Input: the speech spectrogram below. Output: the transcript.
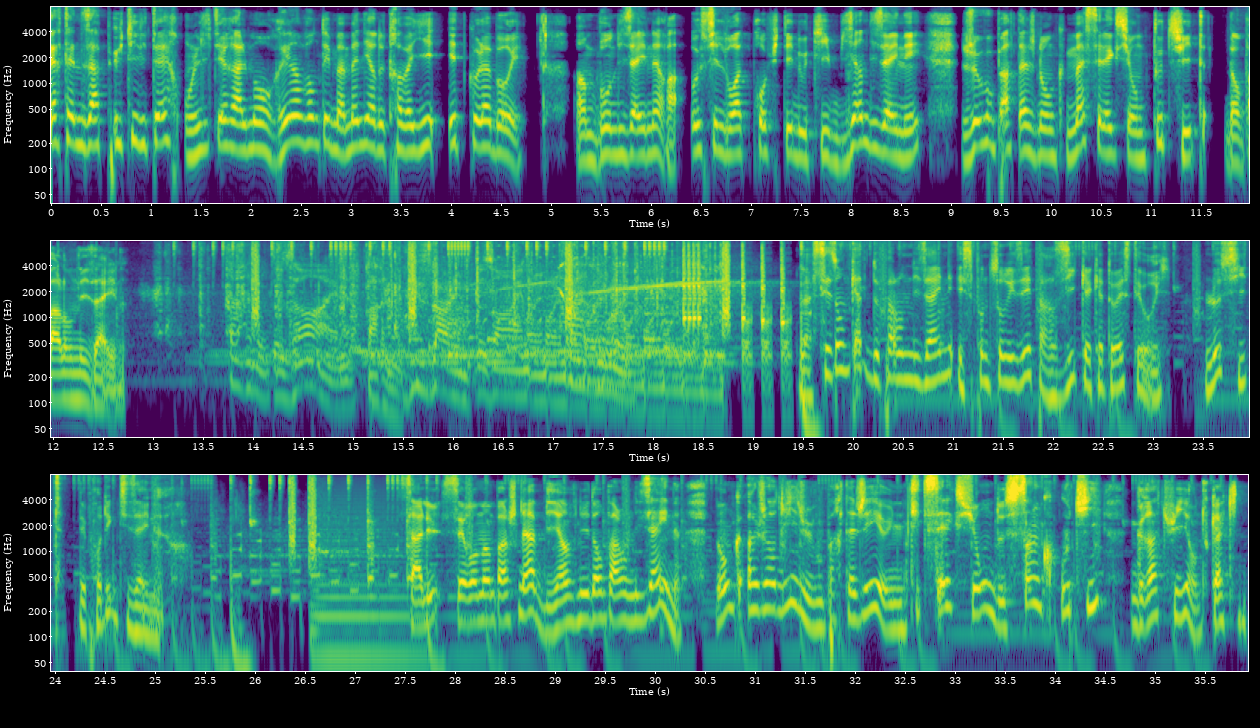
Certaines apps utilitaires ont littéralement réinventé ma manière de travailler et de collaborer. Un bon designer a aussi le droit de profiter d'outils bien designés. Je vous partage donc ma sélection tout de suite dans Parlons Design. La saison 4 de Parlons Design est sponsorisée par The Theory, le site des product designers. Salut, c'est Romain Pinchna, bienvenue dans Parlons Design. Donc aujourd'hui, je vais vous partager une petite sélection de 5 outils gratuits, en tout cas qui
